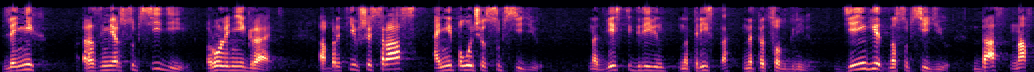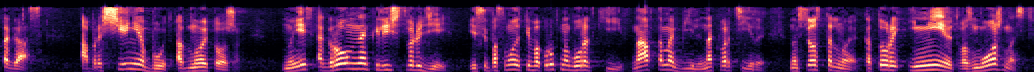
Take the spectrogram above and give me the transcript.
для них размер субсидии роли не играет. Обратившись раз, они получат субсидию на 200 гривен, на 300, на 500 гривен. Деньги на субсидию даст «Нафтогаз». Обращение будет одно и то же. Но есть огромное количество людей, если посмотрите вокруг на город Киев, на автомобили, на квартиры, на все остальное, которые имеют возможность,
